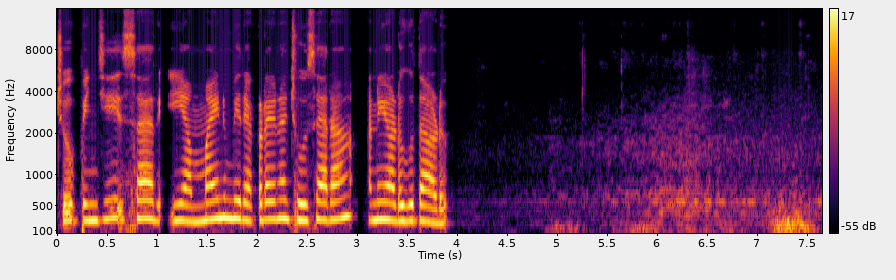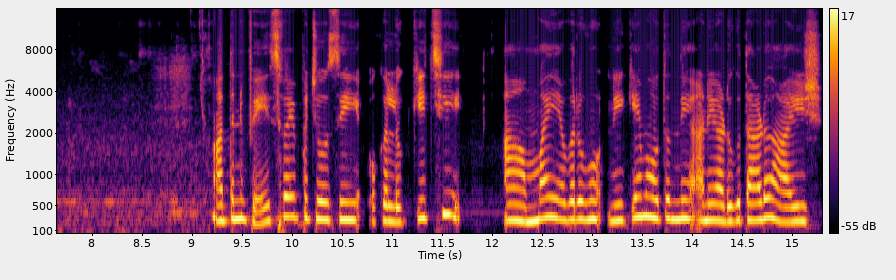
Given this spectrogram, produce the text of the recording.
చూపించి సార్ ఈ అమ్మాయిని మీరు ఎక్కడైనా చూసారా? అని అడుగుతాడు. అతని ఫేస్ వైపు చూసి ఒక లుక్ ఇచ్చి ఆ అమ్మాయి ఎవరు? నీకేమవుతుంది? అని అడుగుతాడు ఆయుష్.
